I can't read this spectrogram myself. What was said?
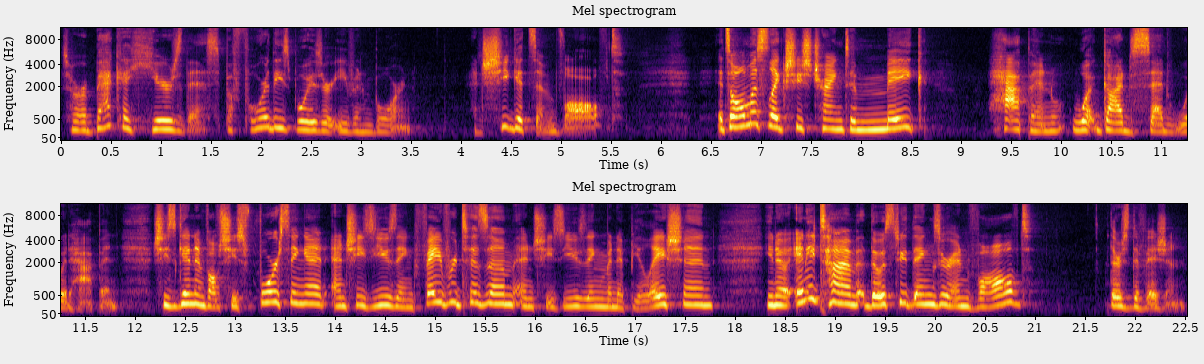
So Rebecca hears this before these boys are even born, and she gets involved. It's almost like she's trying to make happen what God said would happen. She's getting involved, she's forcing it, and she's using favoritism and she's using manipulation. You know, anytime those two things are involved, there's division.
